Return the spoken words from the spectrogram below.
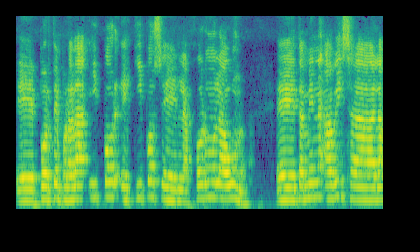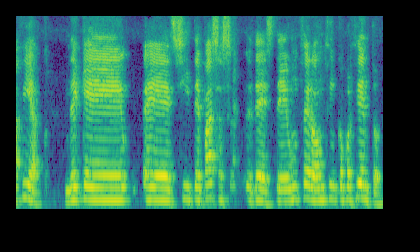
eh, por temporada y por equipos en la Fórmula 1. Eh, también avisa la FIA de que eh, si te pasas desde un 0 a un 5%,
